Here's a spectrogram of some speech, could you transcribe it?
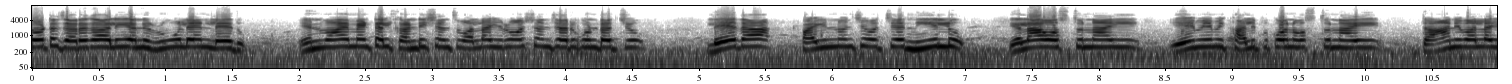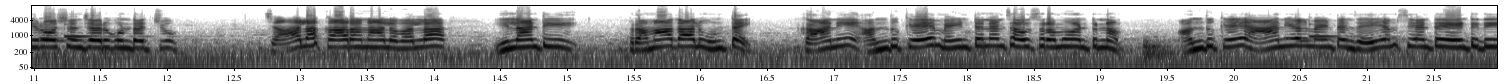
చోట జరగాలి అని రూల్ ఏం లేదు. ఎన్వైరన్మెంటల్ కండిషన్స్ వల్ల ఇరోషన్ జరుగుండొచ్చు. లేదా పైనుంచి వచ్చే నీళ్ళు ఎలా వస్తున్నాయి? ఏమేమి కలుపుకొని వస్తున్నాయి? దానివల్ల ఇరోషన్ జరుగుండొచ్చు. చాలా కారణాల వల్ల ఇలాంటి ప్రమాదాలు ఉంటాయి. కానీ అందుకే మెయింటెనెన్స్ అవసరము అంటున్నాం. అందుకే యాన్యువల్ మెయింటెనెన్స్ ఏఎంసీ అంటే ఏంటిది?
